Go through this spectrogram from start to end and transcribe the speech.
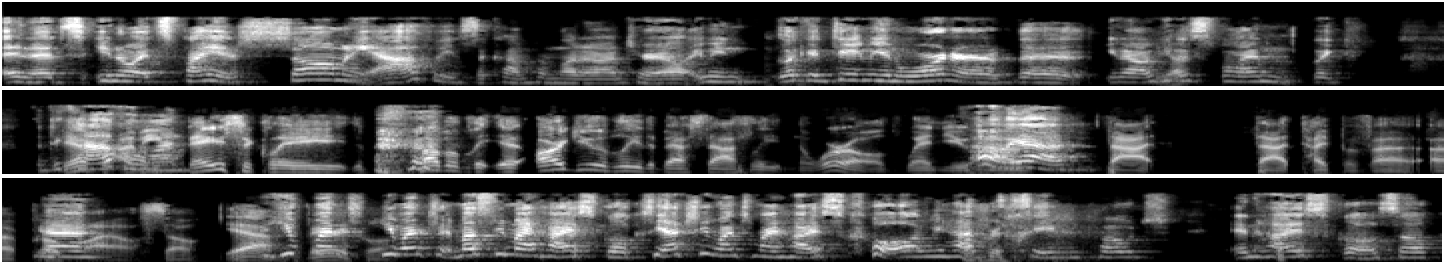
and it's you know it's funny there's so many athletes that come from london ontario i mean look at damian warner the you know he yep. just won like the decathlon. Yeah, I mean, basically, probably, arguably the best athlete in the world when you oh, have oh, yeah. that that type of a, a profile. Yeah. So yeah, he went. Cool. He went. To, it must be my high school because he actually went to my high school, and we had oh, really? the same coach in high school. So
